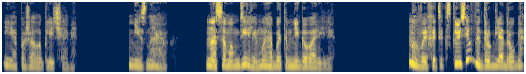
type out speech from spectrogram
Я пожала плечами. Не знаю. На самом деле мы об этом не говорили. Но вы хоть эксклюзивны друг для друга?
